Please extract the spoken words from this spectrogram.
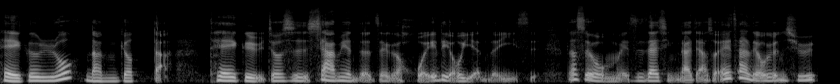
댓글로남겼다。댓글就是下面的这个回留言的意思。那所以我们每次在请大家说，哎，在留言区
